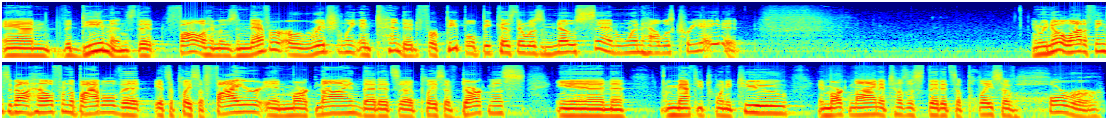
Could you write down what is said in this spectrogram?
and the demons that follow him. It was never originally intended for people because there was no sin when hell was created. And we know a lot of things about hell from the Bible that it's a place of fire in Mark 9, that it's a place of darkness in Matthew 22. In Mark 9, it tells us that it's a place of horror,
